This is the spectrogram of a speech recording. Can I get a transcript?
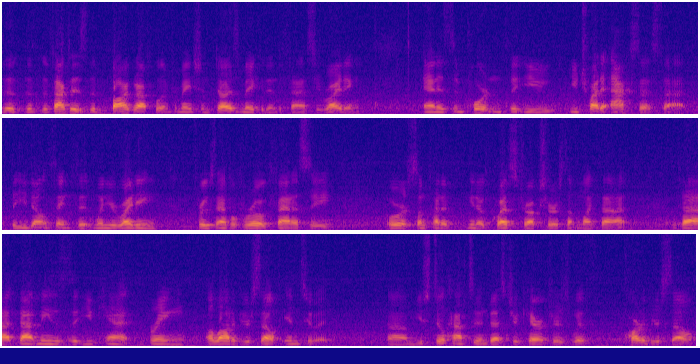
the, the, the, fact is, the biographical information does make it into fantasy writing. And it's important that you, you try to access that, that you don't think that when you're writing, for example, heroic fantasy or some kind of you know, quest structure or something like that, that that means that you can't bring a lot of yourself into it. Um, you still have to invest your characters with part of yourself,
